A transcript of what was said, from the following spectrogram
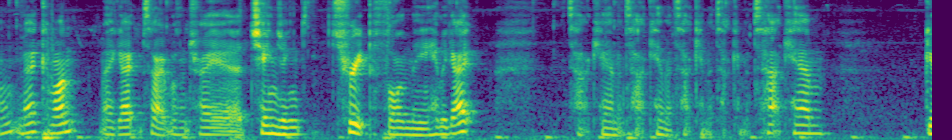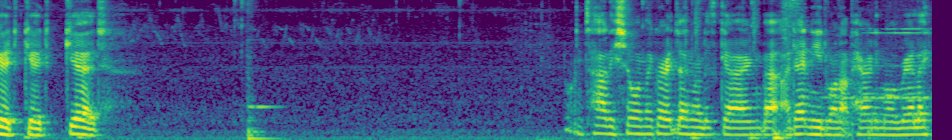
Oh, no, come on. There you go. Sorry, it wasn't try, uh, changing troop for me. Here we go. Attack him, attack him, attack him, attack him, attack him. Good, good, good. Not entirely sure where my Great General is going, but I don't need one up here anymore, really.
